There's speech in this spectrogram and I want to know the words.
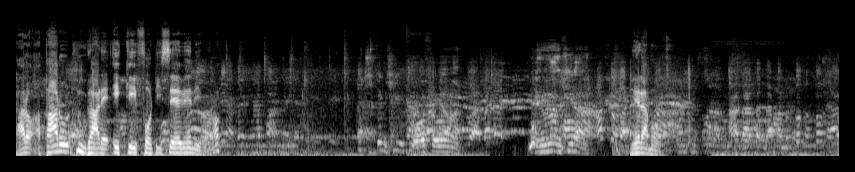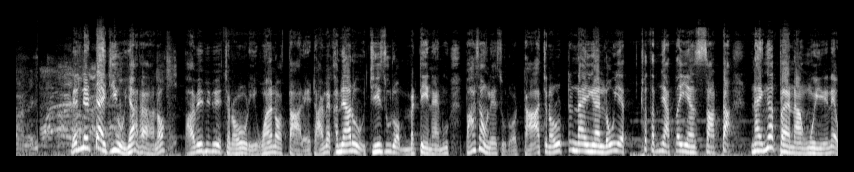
ဒါတော့အဘတို့လှူထားတဲ့ AK47 တွေပေါ့နော်နေရမဟုတ် 啊，ဘူးလက်နဲ့တိုက်ကြီးကိုရထားတာနော်ဘာပဲဖြစ်ဖြစ်ကျွန်တော်တို့တွေဝမ်းတော့တာတယ်ဒါပေမဲ့ခမားတို့ကိုဂျေဇူးတော့မတင်နိုင်ဘူးဘာကြောင့်လဲဆိုတော့ဒါကကျွန်တော်တို့တနိုင်ငံလုံးရဲ့ထွက်သမျှတယံစာတနိုင်ငံဘန်နာငွေတွေနဲ့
